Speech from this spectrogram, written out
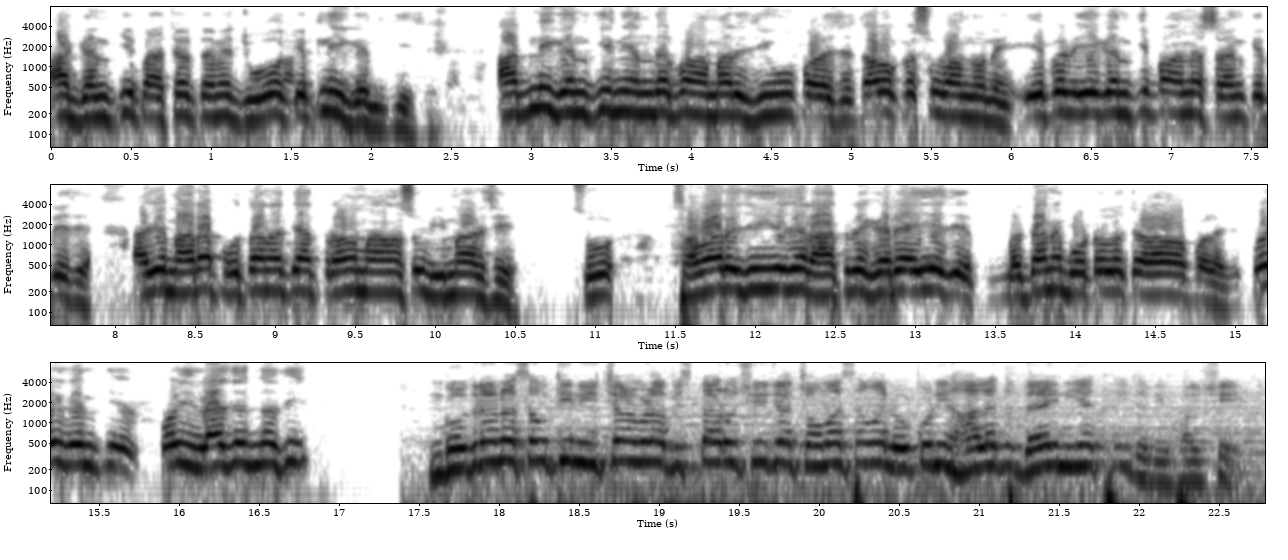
આ ગંદકી પાછળ તમે જુઓ કેટલી ગંદકી છે. આટલી ગંદકીની અંદર પણ અમારે જીવવું પડે છે. ચાલો, કશું વાંધો નહીં. એ પણ, એ ગંદકી પણ અમે સહન કરીએ છીએ. આજે મારા પોતાના ત્યાં ત્રણ માણસો બીમાર છે. શું? સવારે જઈએ છીએ, રાત્રે ઘરે આવીએ છીએ. બધાને બોટલો ચડાવવા પડે છે. કોઈ ગંદકી, કોઈ ઇલાજ જ નથી. ગોધરાના સૌથી નીચાણવાળા વિસ્તારો છે જ્યાં ચોમાસામાં લોકોની હાલત દયનીય થઈ જતી હોય છે.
